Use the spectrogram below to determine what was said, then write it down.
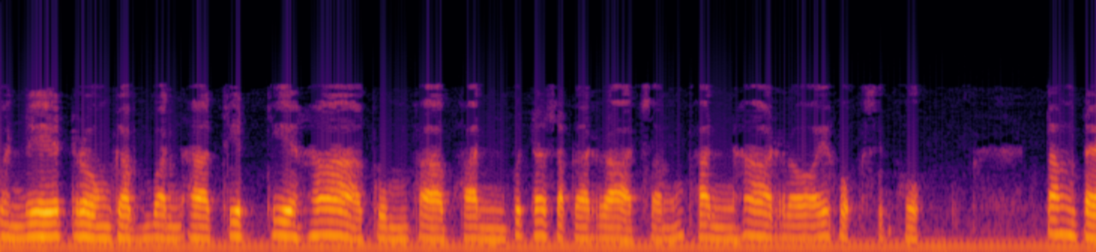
วันนี้ตรงกับวันอาทิตย์ที่ 5 กุมภาพันธ์ พุทธศักราช 2566 ตั้งแต่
